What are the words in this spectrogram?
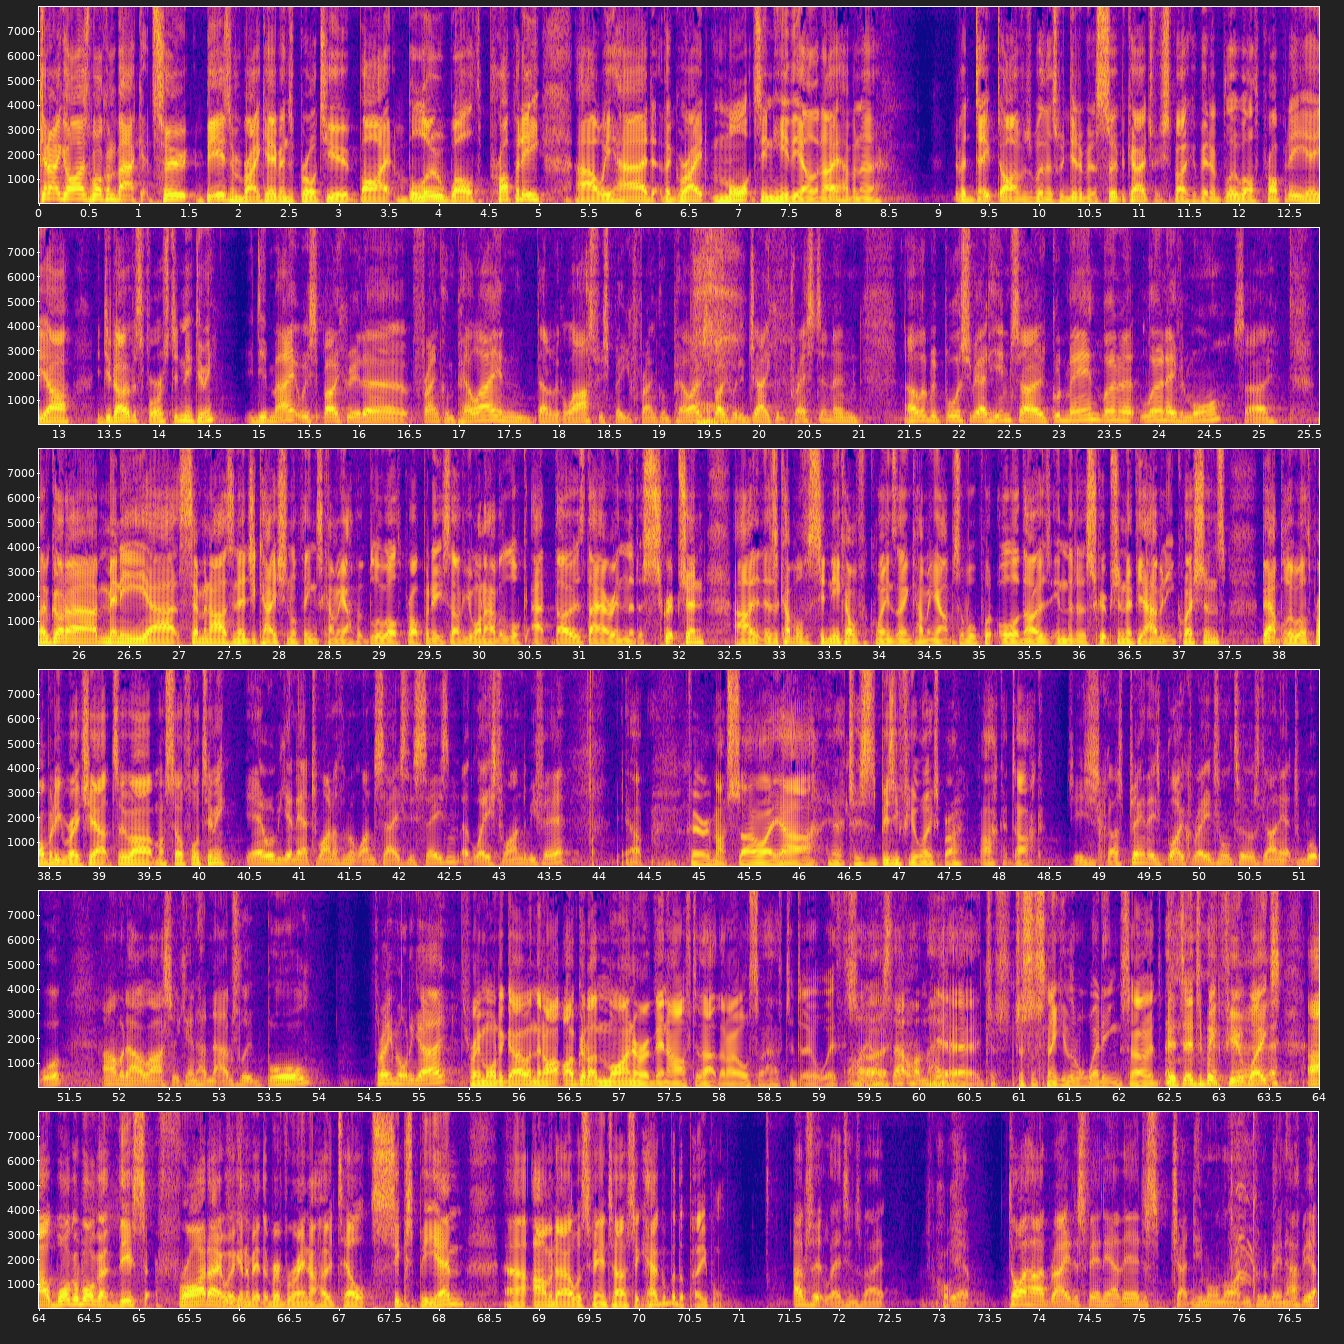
G'day, guys. Welcome back to Beers and Break Evens brought to you by Blue Wealth Property. Uh, we had the great Morts in here the other day having a bit of a deep dive was with us. We did a bit of Supercoach. We spoke a bit of Blue Wealth Property. He, uh, he did overs for us, didn't he, Timmy? You did, mate. We spoke with uh, Franklin Pele, and that'll be the last we speak of Franklin Pele. We spoke with Jacob Preston, and a little bit bullish about him. So good man. Learn learn even more. So they've got uh, many uh, seminars and educational things coming up at Blue Wealth Property. So if you want to have a look at those, they are in the description. Uh, there's a couple for Sydney, a couple for Queensland coming up. So we'll put all of those in the description. If you have any questions about Blue Wealth Property, reach out to uh, myself or Timmy. Yeah, we'll be getting out to one of them at one stage this season, at least one, to be fair. Yep very much so. I uh, yeah, Jesus, busy few weeks, bro. Fuck a duck. Jesus Christ. Between these bloke regional tours going out to Whoop Whoop, Armidale last weekend had an absolute ball. Three more to go. Three more to go, and then I, have got a minor event after that that I also have to deal with. Oh, so, yeah, what's that one, mate? Yeah, just just a sneaky little wedding. So it, it's, it's a big few weeks. Uh, Wagga Wagga this Friday. We're going to be at the Riverina Hotel, 6 p.m. Uh, Armidale was fantastic. How good were the people? Absolute legends, mate. Oh. Yeah, diehard Raiders fan out there, just chatting to him all night and couldn't have been happier.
